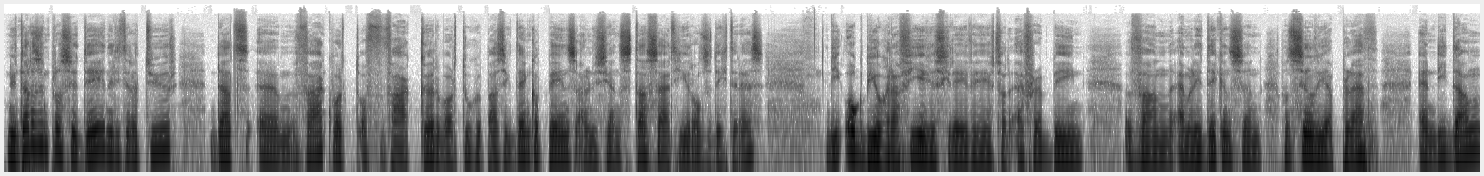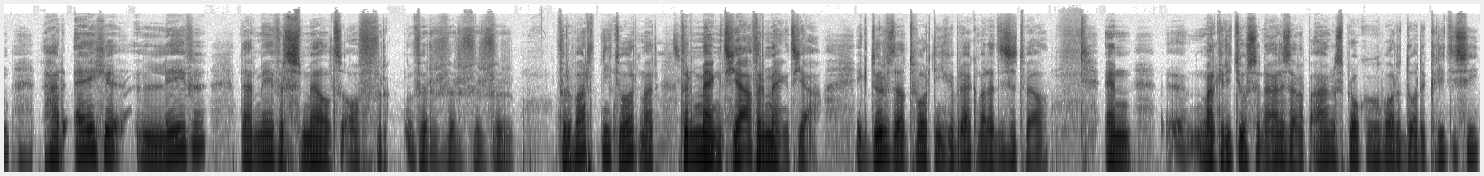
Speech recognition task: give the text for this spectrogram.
Nu, dat is een procedé in de literatuur dat um, vaak wordt, of vaker wordt toegepast. Ik denk opeens aan Lucien Stassaert, hier onze dichteres die ook biografieën geschreven heeft van Ephra Bean, van Emily Dickinson, van Sylvia Plath. En die dan haar eigen leven daarmee versmelt of ver, ver, ver, verward niet hoor, maar vermengt, ja, vermengt, ja. Ik durf dat woord niet gebruiken, maar dat is het wel. En uh, Marguerite Yourcenar is daarop aangesproken geworden door de critici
